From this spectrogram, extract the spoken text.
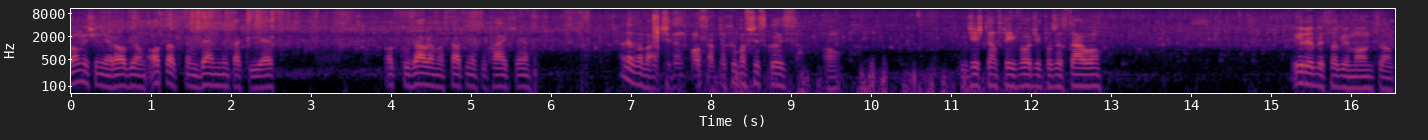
Glony się nie robią, osad ten denny taki jest. Odkurzałem ostatnio, słuchajcie. Ale zobaczcie, ten osad to chyba wszystko jest o, gdzieś tam w tej wodzie pozostało. I ryby sobie mącą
